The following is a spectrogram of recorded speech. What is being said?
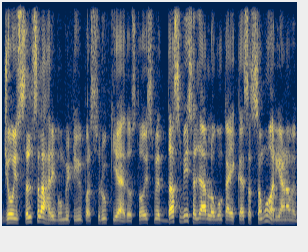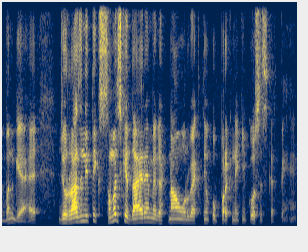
जो इस सिलसिला हरिभूमि टीवी पर शुरू किया है दोस्तों, इसमें दस बीस हज़ार लोगों का एक ऐसा समूह हरियाणा में बन गया है जो राजनीतिक समझ के दायरे में घटनाओं और व्यक्तियों को परखने की कोशिश करते हैं।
